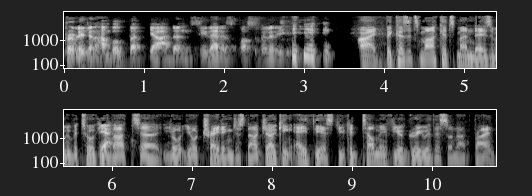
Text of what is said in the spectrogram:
privileged and humbled, but yeah, I don't see that as a possibility. All right, because it's Markets Mondays and we were talking yeah. about uh, your your trading just now. Joking atheist, you could tell me if you agree with this or not, Bryan.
